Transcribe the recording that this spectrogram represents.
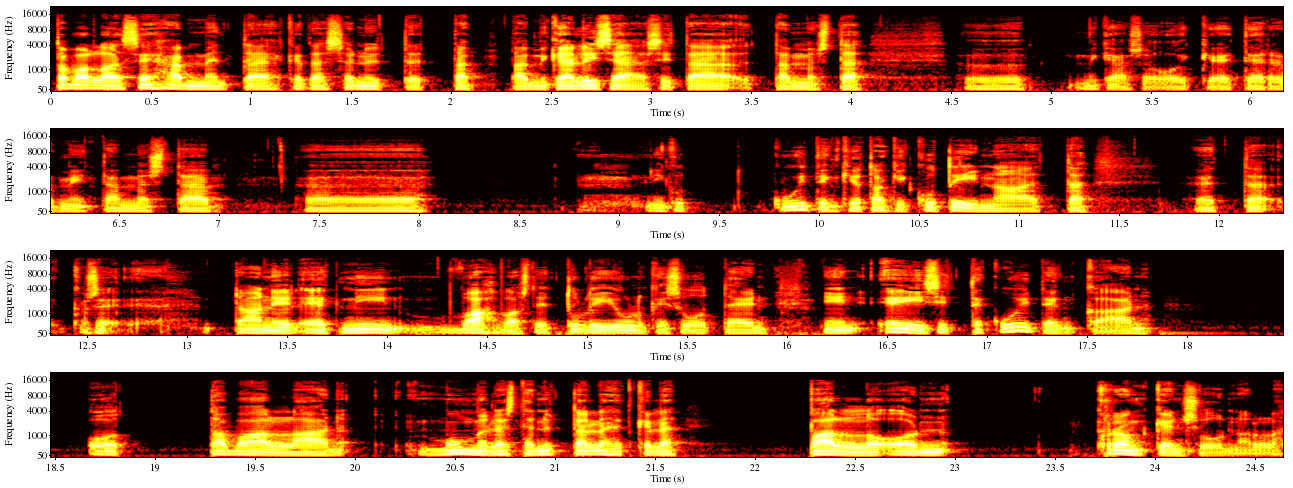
tavallaan se hämmentää ehkä tässä nyt, että, tai mikä lisää sitä tämmöistä, mikä se on oikea termi, tämmöistä niin kuin kuitenkin jotakin kutinaa, että, että kun se Daniel Ek niin vahvasti tuli julkisuuteen, niin ei sitten kuitenkaan ole tavallaan, mun mielestä nyt tällä hetkellä pallo on Kronken suunnalla.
